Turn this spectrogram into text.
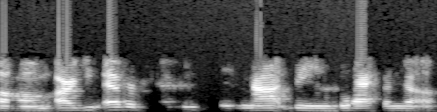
um, are you ever not being black enough?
